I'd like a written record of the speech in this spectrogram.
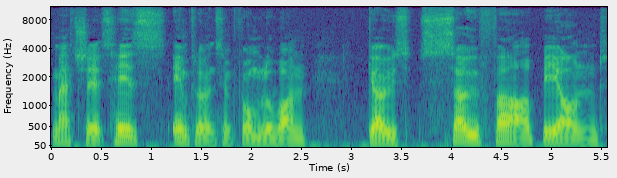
Mateschitz, his influence in Formula One goes so far beyond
